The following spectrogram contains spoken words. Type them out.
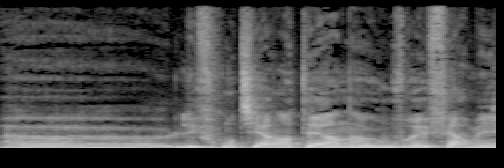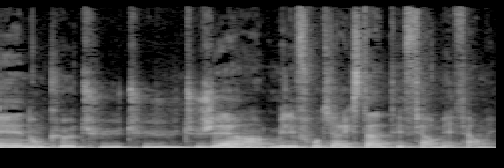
les frontières internes ouvraient, fermées, donc tu, tu, tu gères, mais les frontières externes étaient fermées, fermées.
